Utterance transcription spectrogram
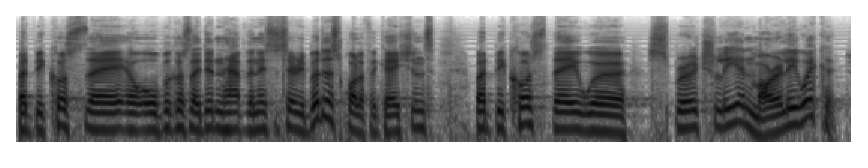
but because they, or because they didn't have the necessary business qualifications, but because they were spiritually and morally wicked.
